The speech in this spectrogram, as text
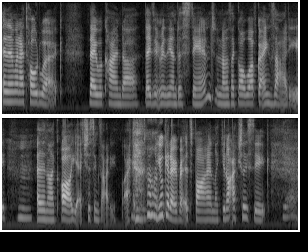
And then when I told work, they were kind of, they didn't really understand. And I was like, oh, well, I've got anxiety. Hmm. And then like, oh, yeah, it's just anxiety. Like, you'll get over it. It's fine. Like, you're not actually sick. yeah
